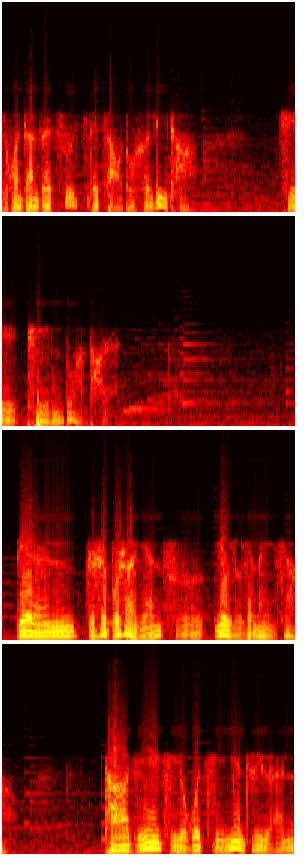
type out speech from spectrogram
喜欢站在自己的角度和立场去评断他人。别人只是不善言辞，又有些内向。他仅与其有过几面之缘，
